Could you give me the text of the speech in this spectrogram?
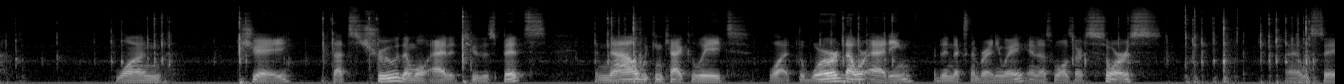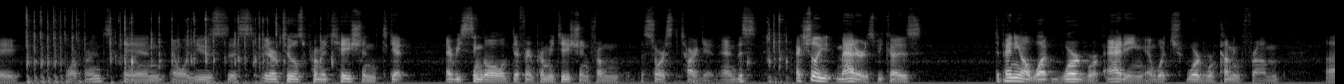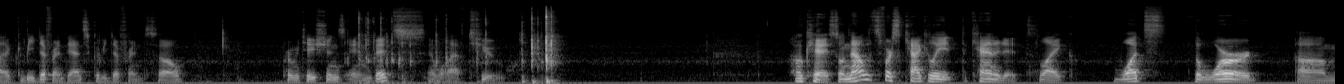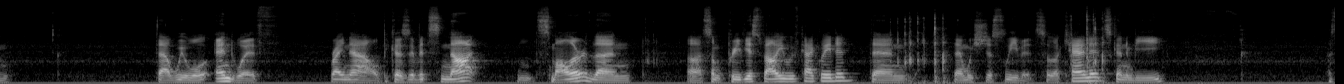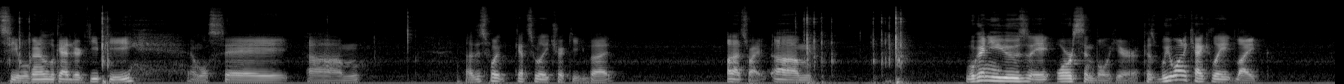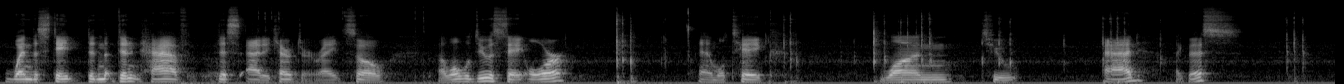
1j. If that's true, then we'll add it to this bits. And now we can calculate what? The word that we're adding, or the index number anyway, and as well as our source. And we'll say performance in, and we'll use this itertools permutation to get every single different permutation from the source to target. And this actually matters because depending on what word we're adding and which word we're coming from, uh, it could be different. The answer could be different. So permutations in bits, and we'll have two. Okay, so now let's first calculate the candidate. Like, what's the word um, that we will end with right now? Because if it's not smaller than uh, some previous value we've calculated, then then we should just leave it. So the candidate is going to be, let's see, we're going to look at our DP, and we'll say um, now this one gets really tricky, but oh, that's right. Um, we're going to use a or symbol here because we want to calculate like when the state didn't didn't have this added character, right? So uh, what we'll do is say or, and we'll take one to add like this,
